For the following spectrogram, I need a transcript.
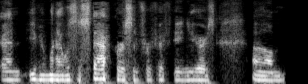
and even when I was a staff person for 15 years um,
